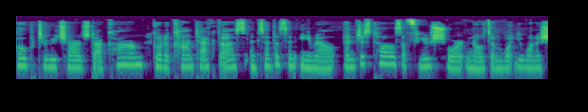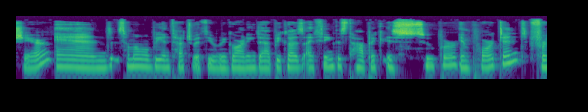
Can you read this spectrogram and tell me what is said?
hopetorecharge.com. Go to contact us and send us an email and just tell us a few short notes on what you want to share. And someone will be in touch with you regarding that because I think this topic is super important for,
